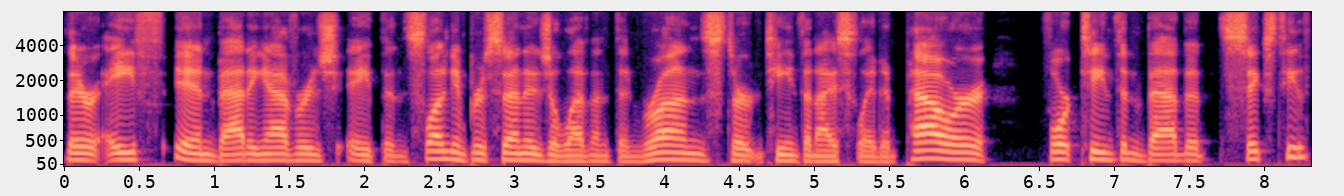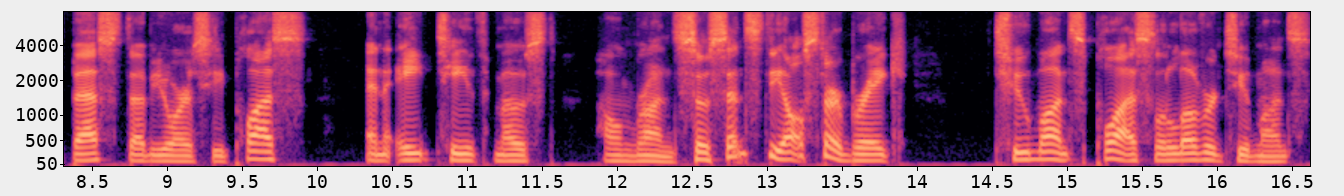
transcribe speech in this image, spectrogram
They're eighth in batting average, eighth in slugging percentage, 11th in runs, 13th in isolated power, 14th in BABIP, 16th best WRC plus, and 18th most home runs. So since the All Star break, two months plus, a little over two months,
